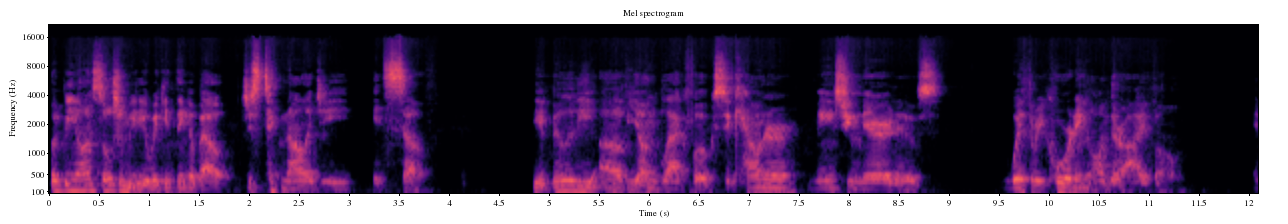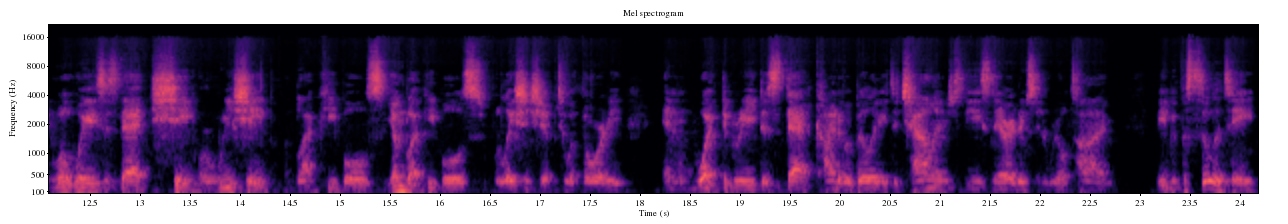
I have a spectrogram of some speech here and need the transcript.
But beyond social media, we can think about just technology itself. The ability of young black folks to counter mainstream narratives with recording on their iPhone. In what ways does that shape or reshape black people's young black people's relationship to authority? And what degree does that kind of ability to challenge these narratives in real time maybe facilitate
